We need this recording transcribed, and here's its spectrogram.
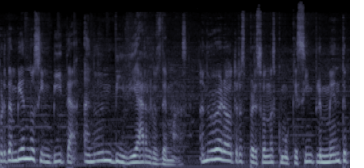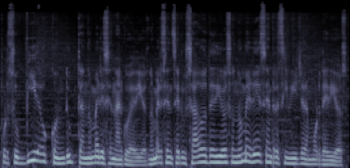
Pero también nos invita a no envidiar a los demás, a no ver a otras personas como que simplemente por su vida o conducta no merecen algo de Dios, no merecen ser usados de Dios o no merecen recibir el amor de Dios.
